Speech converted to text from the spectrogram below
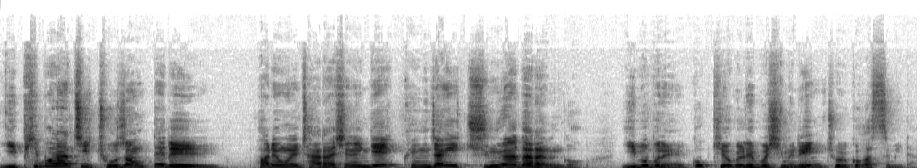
이 피보나치 조정 때를 활용을 잘 하시는 게 굉장히 중요하다라는 거. 이 부분을 꼭 기억을 해 보시면 좋을 것 같습니다.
